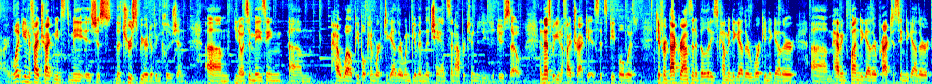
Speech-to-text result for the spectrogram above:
All right, what Unified Track means to me is just the true spirit of inclusion. Um, you know, it's amazing um, how well people can work together when given the chance and opportunity to do so. And that's what Unified Track is. It's people with different backgrounds and abilities coming together, working together, um, having fun together, practicing together,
